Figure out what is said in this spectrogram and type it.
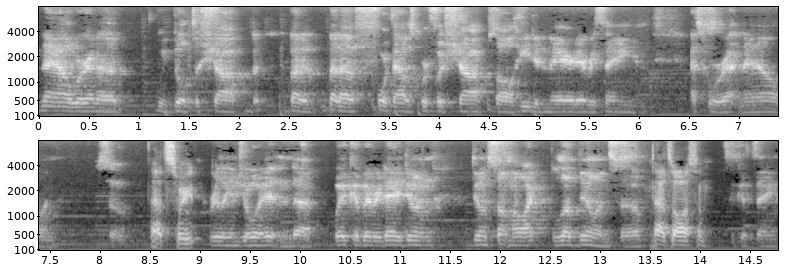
now we're in a we built a shop, about a, about a four thousand square foot shop. It's all heated and aired, everything, and that's where we're at now. And so That's sweet. really enjoy it, and uh, wake up every day doing doing something I like love doing. So That's awesome. it's a good thing.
